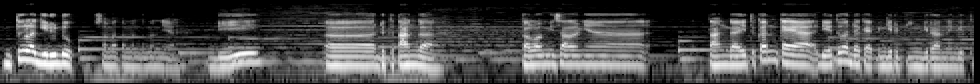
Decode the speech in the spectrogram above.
itu lagi duduk sama teman-temannya di eh, deket tangga. Kalau misalnya tangga itu kan kayak dia itu ada kayak pinggir-pinggirannya gitu.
